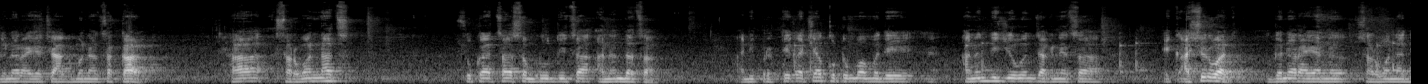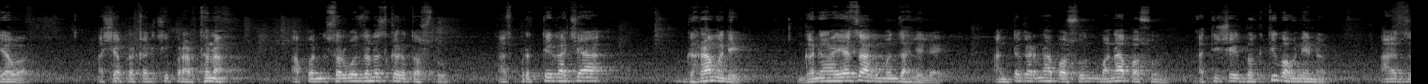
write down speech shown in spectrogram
गणरायाच्या आगमनाचा काळ हा सर्वांनाच सुखाचा समृद्धीचा आनंदाचा आणि प्रत्येकाच्या कुटुंबामध्ये आनंदी जीवन जगण्याचा एक आशीर्वाद गणरायानं सर्वांना द्यावा अशा प्रकारची प्रार्थना आपण सर्वजणच करत असतो. आज प्रत्येकाच्या घरामध्ये गणरायाचं आगमन झालेलं आहे. अंतकरणापासून मनापासून अतिशय भक्तिभावनेनं आज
